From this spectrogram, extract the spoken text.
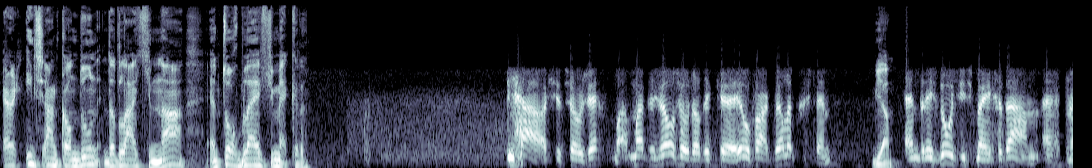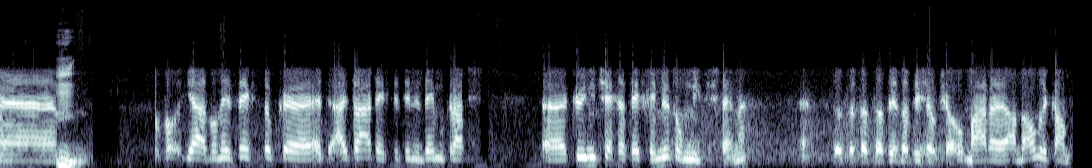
er iets aan kan doen. Dat laat je na en toch blijf je mekkeren. Ja, als je het zo zegt. Maar, maar het is wel zo dat ik uh, heel vaak wel heb gestemd. Ja. En er is nooit iets mee gedaan. En, uh, mm. Ja, dan heeft het ook, uh, het, uiteraard heeft het in een democratie, kun je niet zeggen het heeft geen nut om niet te stemmen. Dat, dat, dat, dat, is ook zo. Maar aan de andere kant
